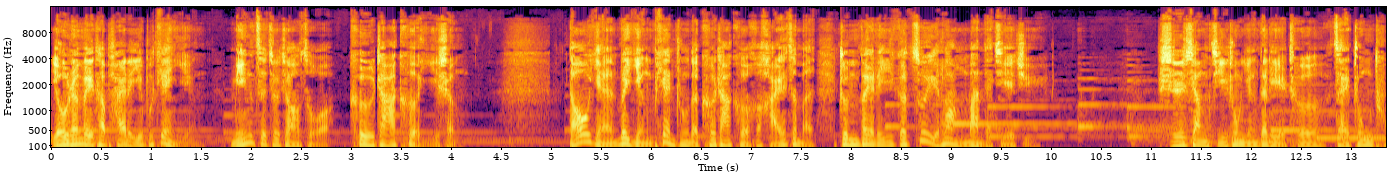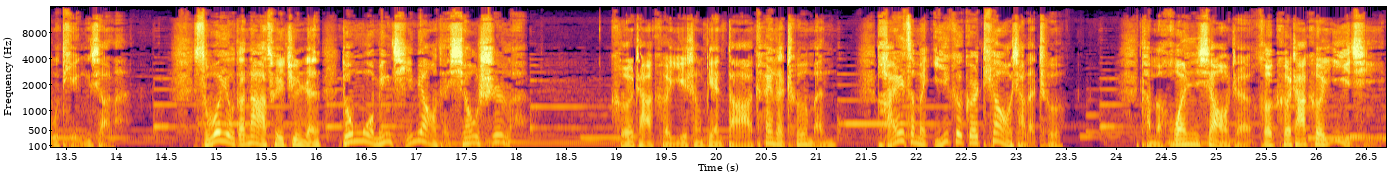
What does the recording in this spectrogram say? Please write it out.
有人为他拍了一部电影，名字就叫做《科扎克医生》。导演为影片中的科扎克和孩子们准备了一个最浪漫的结局。驶向集中营的列车在中途停下了。所有的纳粹军人都莫名其妙地消失了，科扎克医生便打开了车门，孩子们一个个跳下了车，他们欢笑着和科扎克一起，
